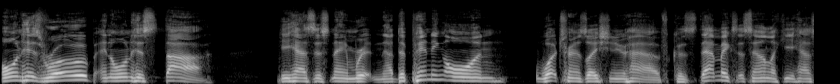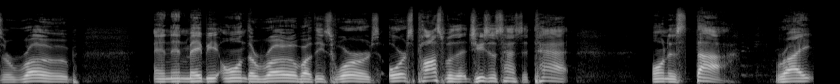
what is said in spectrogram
On his robe and on his thigh, he has this name written. Now, depending on what translation you have, because that makes it sound like he has a robe and then maybe on the robe are these words, or it's possible that Jesus has a tat on his thigh, right?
